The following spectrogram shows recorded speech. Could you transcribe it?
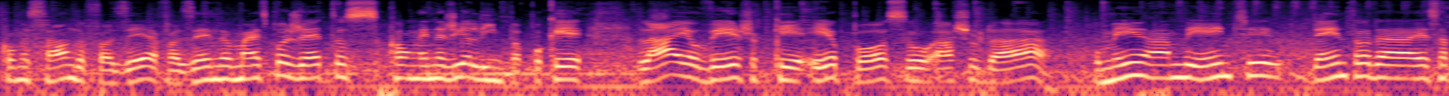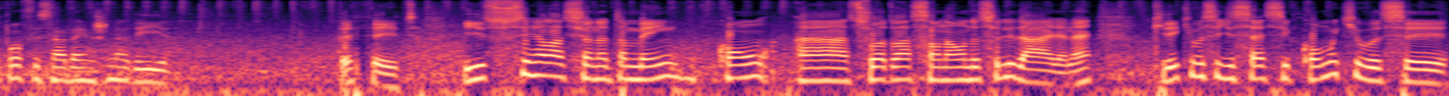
começando a fazer, fazendo mais projetos com energia limpa, porque lá eu vejo que eu posso ajudar o meio ambiente dentro dessa profissão da engenharia. Perfeito. Isso se relaciona também com a sua atuação na Onda Solidária, né? Queria que você dissesse como que você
